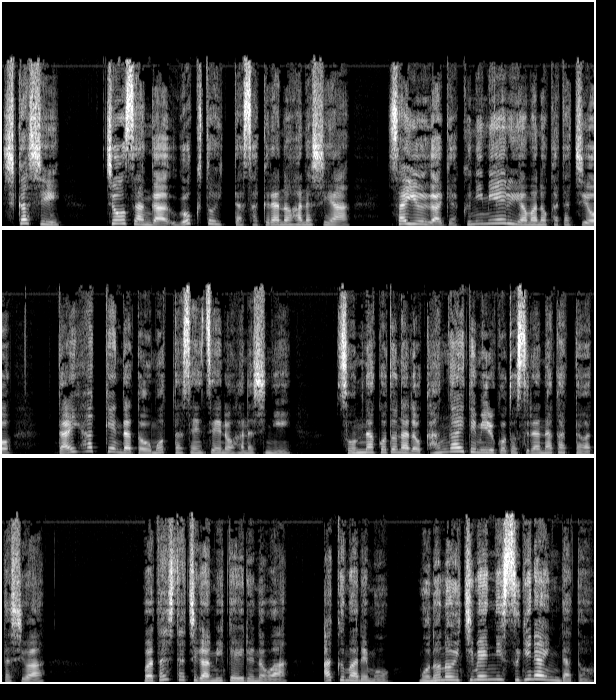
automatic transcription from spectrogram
しかし、張さんが動くといった桜の話や、左右が逆に見える山の形を大発見だと思った先生の話に、そんなことなど考えてみることすらなかった私は、私たちが見ているのは、あくまでも物の一面に過ぎないんだと、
